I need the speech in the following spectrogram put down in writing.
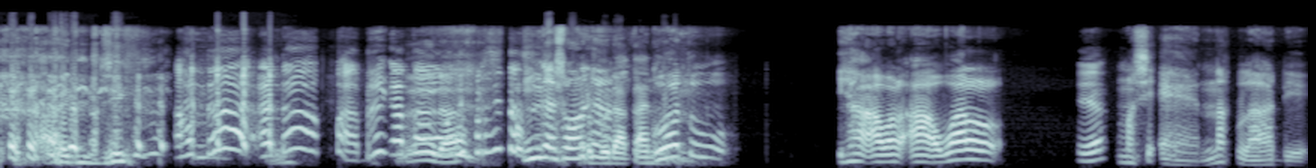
Anjing. Anda, Anda pabrik atau Udah. universitas? Enggak ini? soalnya Perbudakan. gua tuh ya awal-awal Ya. masih enak lah di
